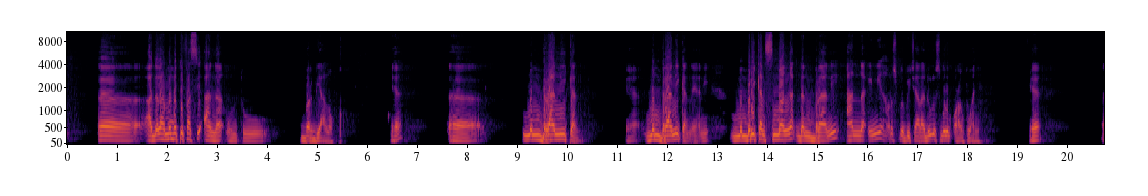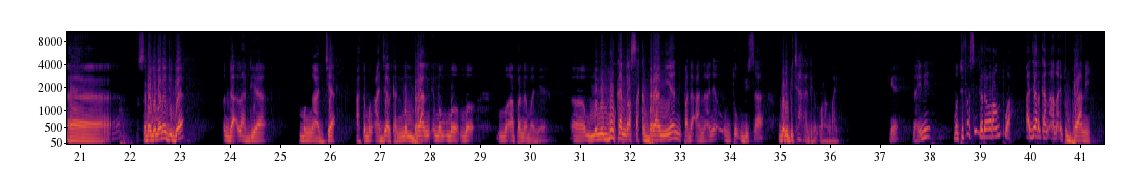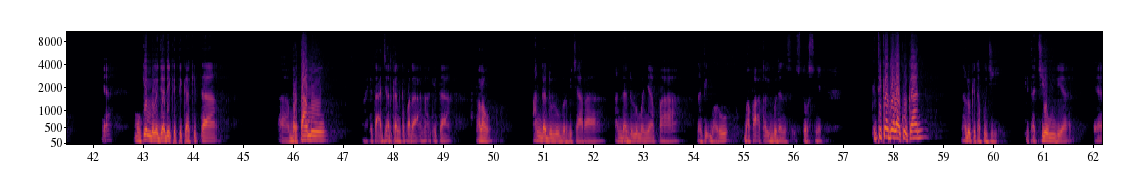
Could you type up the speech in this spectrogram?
eh, adalah memotivasi anak untuk berdialog. Ya, uh, memberanikan ya memberanikan ya ini memberikan semangat dan berani anak ini harus berbicara dulu sebelum orang tuanya. Ya. Uh, sebagaimana juga hendaklah dia mengajak atau mengajarkan memberani mem, me, me, me, apa namanya uh, menumbuhkan rasa keberanian pada anaknya untuk bisa berbicara dengan orang lain. Ya. Nah ini motivasi dari orang tua. Ajarkan anak itu berani. Ya, mungkin boleh jadi ketika kita uh, bertamu, nah, kita ajarkan kepada anak kita, tolong Anda dulu berbicara, Anda dulu menyapa, nanti baru bapak atau ibu dan seterusnya. Ketika dia lakukan, lalu kita puji, kita cium dia, ya,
